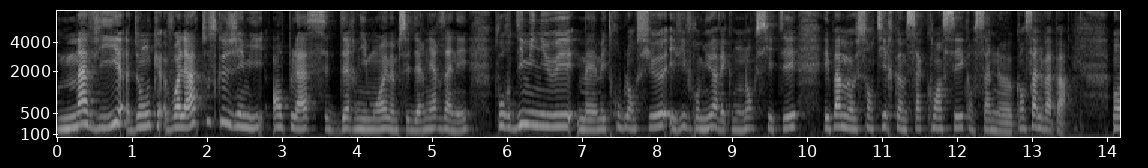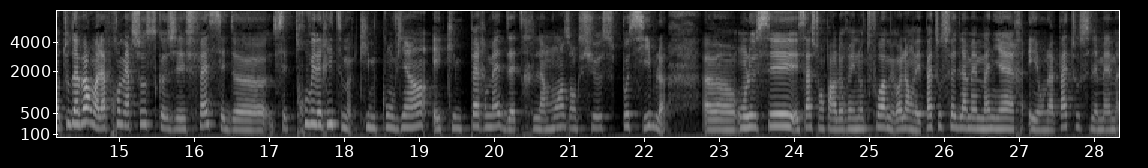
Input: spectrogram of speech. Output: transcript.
ma vie. Donc voilà tout ce que j'ai mis en place ces derniers mois et même ces dernières années pour diminuer mes, troubles anxieux et vivre mieux avec mon anxiété et pas me sentir comme ça coincé quand ça ne, quand ça ne va pas. Bon, tout d'abord, moi, la première chose que j'ai fait, c'est de, c'est de trouver le rythme qui me convient et qui me permet d'être la moins anxieuse possible. Euh, on le sait, et ça je t'en parlerai une autre fois, mais voilà, on n'est pas tous faits de la même manière et on n'a pas tous les mêmes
